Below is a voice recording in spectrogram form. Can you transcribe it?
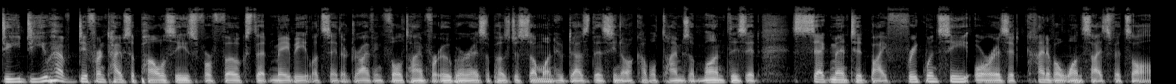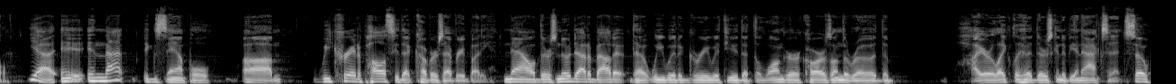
do you, do you have different types of policies for folks that maybe, let's say, they're driving full time for Uber as opposed to someone who does this, you know, a couple times a month? Is it segmented by frequency, or is it kind of a one size fits all? Yeah, in, in that example. Um, we create a policy that covers everybody. Now, there's no doubt about it that we would agree with you that the longer a car is on the road, the higher likelihood there's going to be an accident. So,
